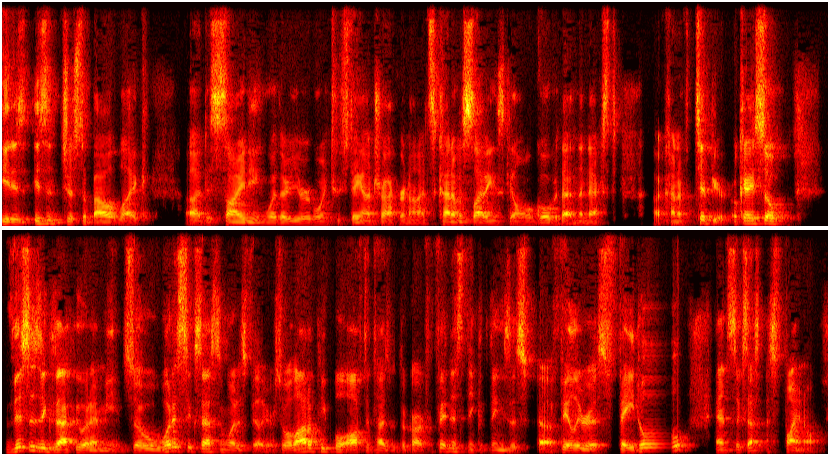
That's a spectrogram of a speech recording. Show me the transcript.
it is isn't just about like uh, deciding whether you're going to stay on track or not. It's kind of a sliding scale, and we'll go over that in the next uh, kind of tip here. Okay, so this is exactly what I mean. So, what is success and what is failure? So, a lot of people, oftentimes, with regard to fitness, think of things as uh, failure as fatal and success as final.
